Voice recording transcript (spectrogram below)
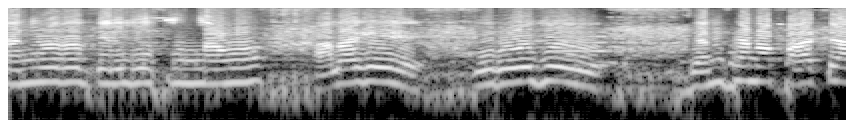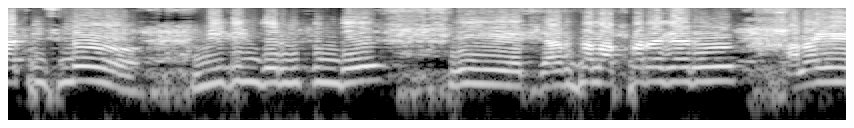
ధన్యవాదాలు తెలియజేస్తున్నాము. అలాగే ఈరోజు జనసేన పార్టీ ఆఫీసులో మీటింగ్ జరుగుతుంది. శ్రీ గరసల అప్పార గారు అలాగే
